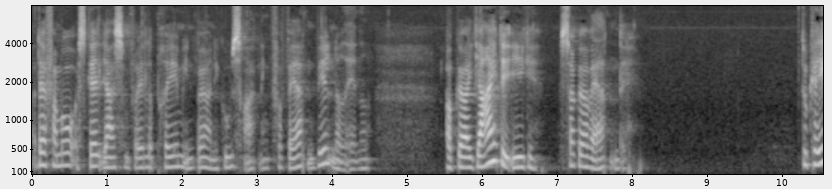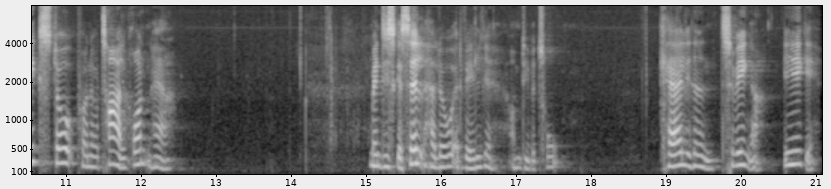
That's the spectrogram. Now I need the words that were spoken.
Og derfor må og skal jeg som forælder præge mine børn i Guds retning, for verden vil noget andet. Og gør jeg det ikke, så gør verden det. Du kan ikke stå på neutral grund her. Men de skal selv have lov at vælge, om de vil tro. Kærligheden tvinger ikke.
